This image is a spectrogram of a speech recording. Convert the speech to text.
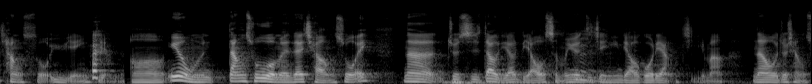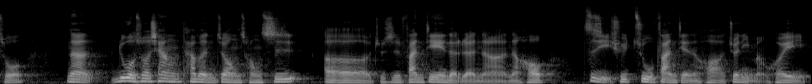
畅所欲言一点 哦，因为我们当初我们在想说，哎，那就是到底要聊什么？因为之前已经聊过两集嘛，那我就想说，那如果说像他们这种从事呃就是饭店的人啊，然后自己去住饭店的话，就你们会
